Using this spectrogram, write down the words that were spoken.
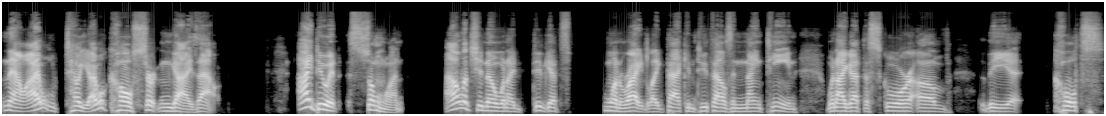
now I will tell you, I will call certain guys out. I do it somewhat. I'll let you know when I did get one right, like back in 2019 when I got the score of the uh, Colts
